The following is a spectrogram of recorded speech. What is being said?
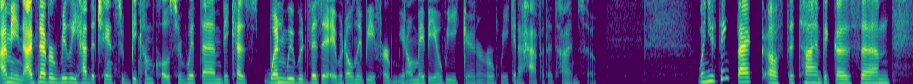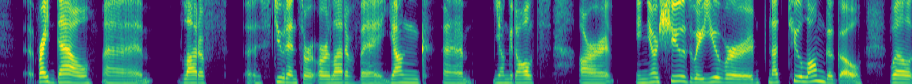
I mean, I've never really had the chance to become closer with them because when we would visit, it would only be for you know maybe a week or a week and a half at a time. So, when you think back of the time, because um, right now uh, a lot of uh, students or, or, a lot of uh, young um, young adults are in your shoes where you were not too long ago. Well,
